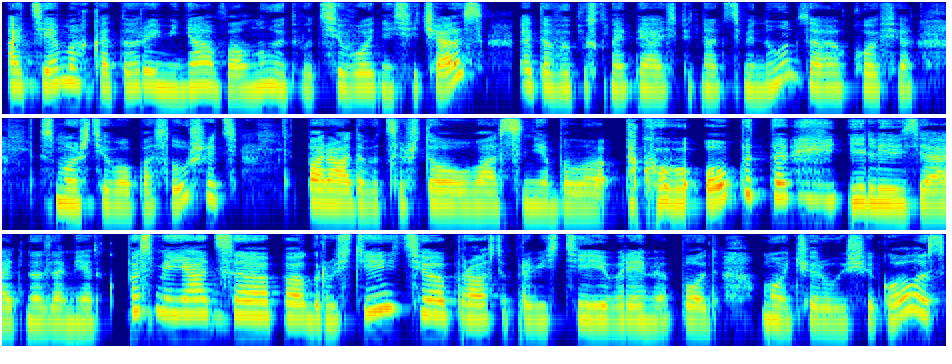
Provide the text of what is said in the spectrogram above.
о темах, которые меня волнуют вот сегодня, сейчас. Это выпуск на 5-15 минут за кофе. Сможете его послушать, порадоваться, что у вас не было такого опыта, или взять на заметку, посмеяться, погрустить, просто провести время под мой чарующий голос.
